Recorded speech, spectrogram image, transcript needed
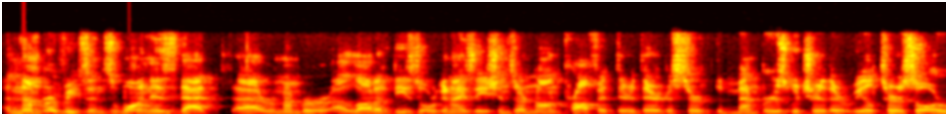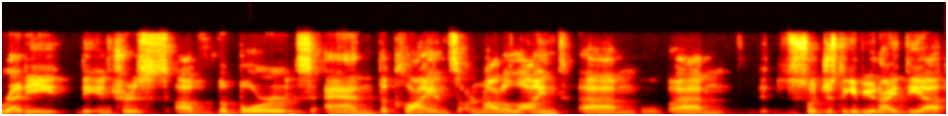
A number of reasons. One is that uh, remember a lot of these organizations are nonprofit. They're there to serve the members, which are their realtors. So already the interests of the boards and the clients are not aligned. Um, um, so just to give you an idea,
